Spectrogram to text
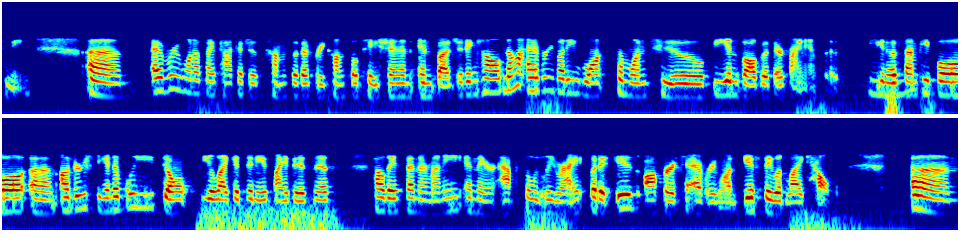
to me. Um, every one of my packages comes with a free consultation and budgeting help. Not everybody wants someone to be involved with their finances. Mm-hmm. You know, some people um, understandably don't feel like it's any of my business how they spend their money, and they're absolutely right. But it is offered to everyone if they would like help. Um,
